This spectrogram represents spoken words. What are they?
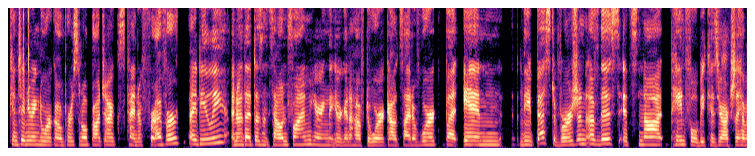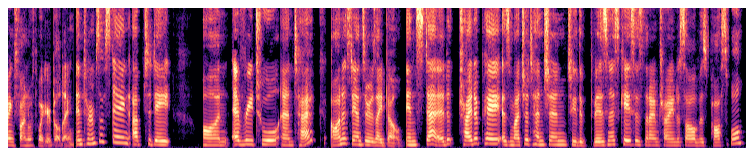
continuing to work on personal projects kind of forever, ideally. I know that doesn't sound fun hearing that you're going to have to work outside of work, but in the best version of this, it's not painful because you're actually having fun with what you're building. In terms of staying up to date on every tool and tech? Honest answer is I don't. Instead, try to pay as much attention to the business cases that I'm trying to solve as possible,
